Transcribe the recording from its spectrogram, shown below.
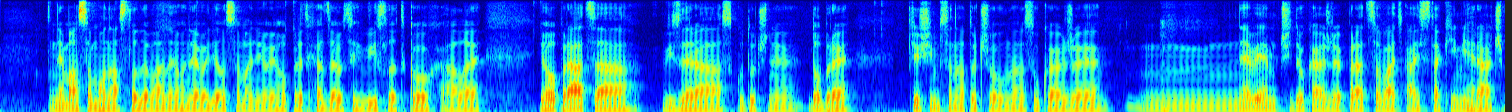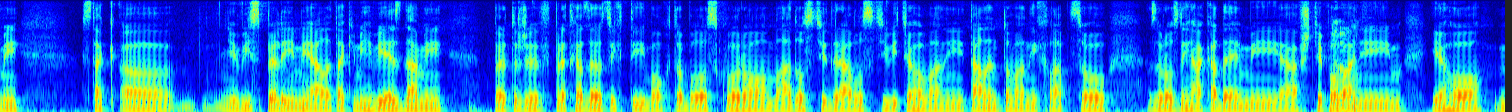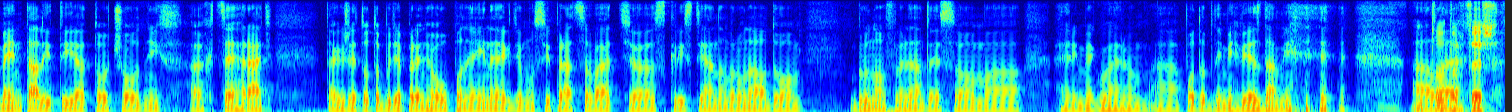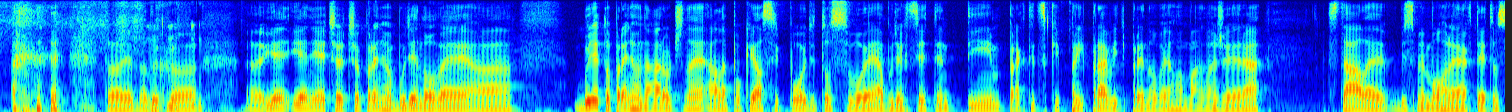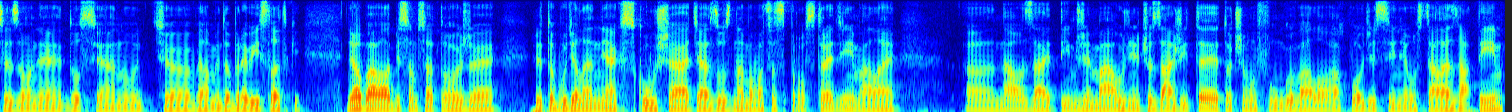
Nemal som ho nasledovaného, nevedel som ani o jeho predchádzajúcich výsledkoch, ale jeho práca vyzerá skutočne dobre. Teším sa na to, čo u nás ukáže. Mm, neviem, či dokáže pracovať aj s takými hráčmi, s tak uh, nevyspelými, ale takými hviezdami, pretože v predchádzajúcich tímoch to bolo skôr o mladosti, drávosti, vyťahovaní talentovaných chlapcov, z rôznych akadémií a vštepovaní im jeho mentality a to, čo od nich eh, chce hrať. Takže toto bude pre ňoho úplne iné, kde musí pracovať eh, s Cristianom Ronaldom, Bruno Fernandesom, eh, Harry Maguireom a podobnými hviezdami. Ale to, to chceš? to jednoducho je, je niečo, čo pre ňoho bude nové a bude to pre neho náročné, ale pokiaľ si pôjde to svoje a bude chcieť ten tým prakticky pripraviť pre nového manažéra, stále by sme mohli aj v tejto sezóne dosiahnuť e, veľmi dobré výsledky. Neobával by som sa toho, že, že to bude len nejak skúšať a zoznamovať sa s prostredím, ale e, naozaj tým, že má už niečo zažité, to čo mu fungovalo a pôjde si neustále za tým,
